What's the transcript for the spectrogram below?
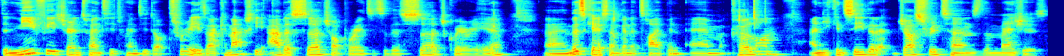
The new feature in 2020.3 is I can actually add a search operator to this search query here. Uh, in this case, I'm going to type in m colon, and you can see that it just returns the measures.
